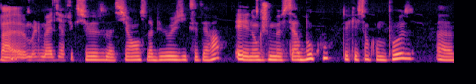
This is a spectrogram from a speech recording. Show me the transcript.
bah, les maladies infectieuses, la science, la biologie, etc. Et donc je me sers beaucoup des questions qu'on me pose euh,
